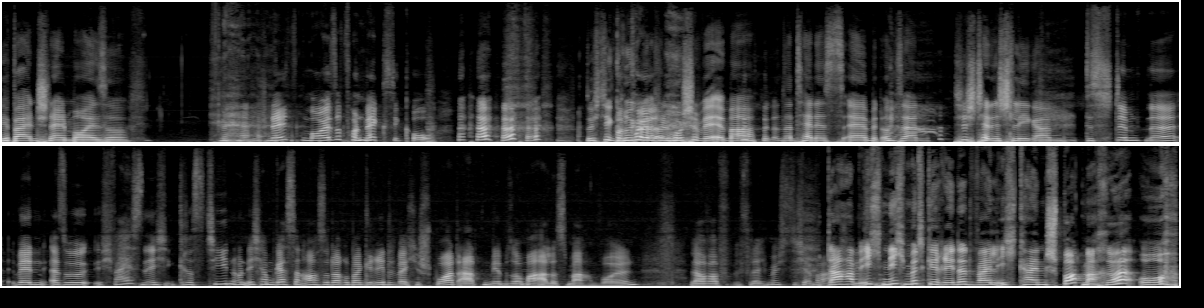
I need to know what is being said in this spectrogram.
Wir beiden schnellen Mäuse. Die schnellsten Mäuse von Mexiko. Durch den Grüngürtel Köln. huschen wir immer mit unseren Tennis, äh, mit unseren Tischtennisschlägern. Das stimmt, ne? Wenn, also, ich weiß nicht, Christine und ich haben gestern auch so darüber geredet, welche Sportarten wir im Sommer alles machen wollen. Laura, vielleicht möchtest du dich einfach Da habe ich nicht mitgeredet, weil ich keinen Sport mache. Oh.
